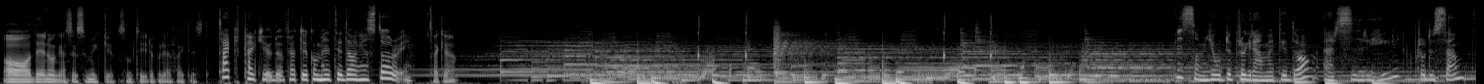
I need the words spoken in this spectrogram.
Ja, det är nog ganska så mycket som tyder på det faktiskt. Tack Per Kudo för att du kom hit till Dagens Story. Tackar. Som gjorde programmet idag är Siri Hill, producent,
